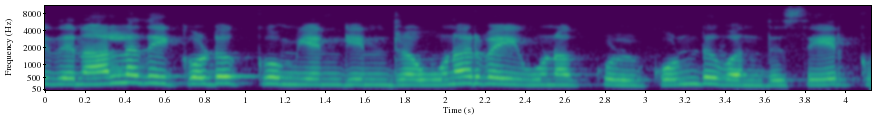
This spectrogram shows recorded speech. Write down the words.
இது நல்லதை கொடுக்கும் என்கின்ற உணர்வை உனக்குள் கொண்டு வந்து சேர்க்கும்.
